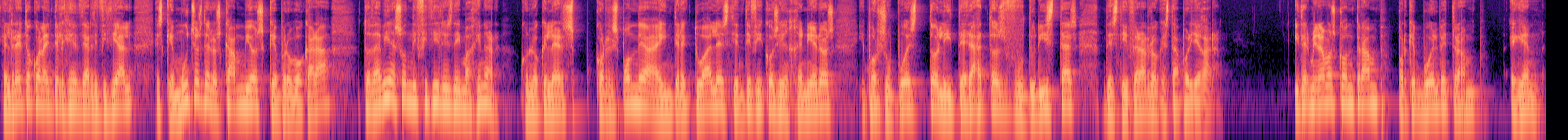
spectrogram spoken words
El reto con la inteligencia artificial es que muchos de los cambios que provocará todavía son difíciles de imaginar, con lo que les corresponde a intelectuales, científicos, ingenieros y por supuesto literatos futuristas descifrar lo que está por llegar. Y terminamos con Trump porque vuelve Trump Again.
